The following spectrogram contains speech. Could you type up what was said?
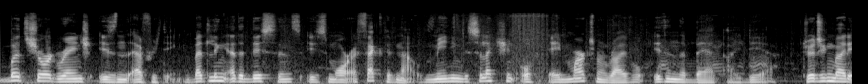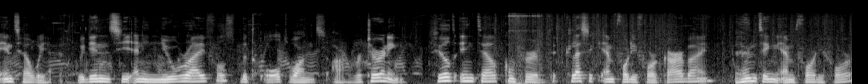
But short range isn't everything. Battling at a distance is more effective now, meaning the selection of a marksman rifle isn't a bad idea. Judging by the intel we have, we didn't see any new rifles, but old ones are returning. Field intel confirmed the classic M44 carbine, the hunting M44,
